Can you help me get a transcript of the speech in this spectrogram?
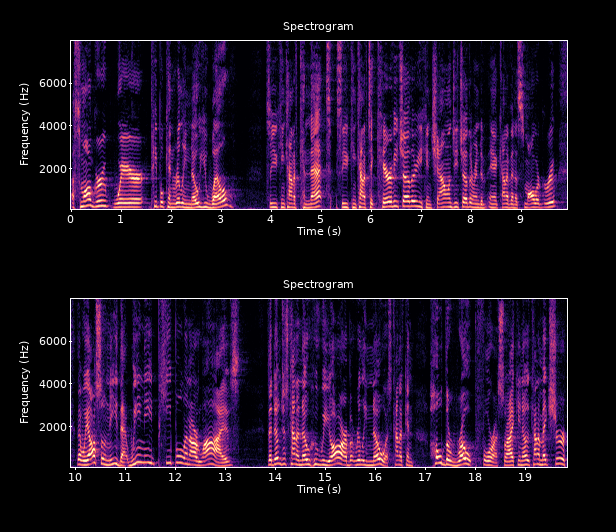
A small group where people can really know you well, so you can kind of connect, so you can kind of take care of each other, you can challenge each other into, in kind of in a smaller group. That we also need that. We need people in our lives that don't just kind of know who we are, but really know us, kind of can hold the rope for us, right? You know, kind of make sure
